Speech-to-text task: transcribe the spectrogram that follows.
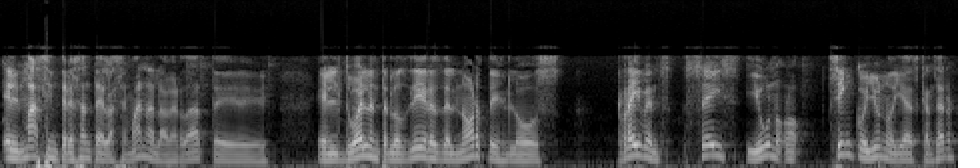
el más interesante de la semana, la verdad. Eh, el duelo entre los líderes del norte, los Ravens 6 y 1, no, 5 y 1 ya descansaron.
